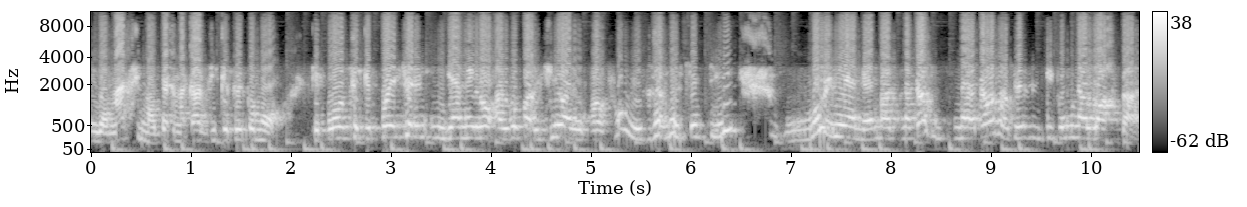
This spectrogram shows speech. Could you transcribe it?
lo máximo, o sea, que me acabas de decir que soy como, que puedo que puede ser un día negro algo parecido a de profundo, o sea, me sentí muy bien, ¿eh? me, acabas, me acabas de hacer sentir como una rockstar.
